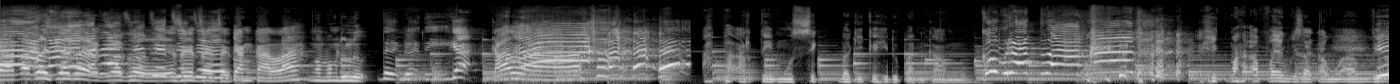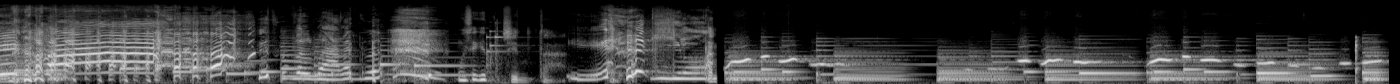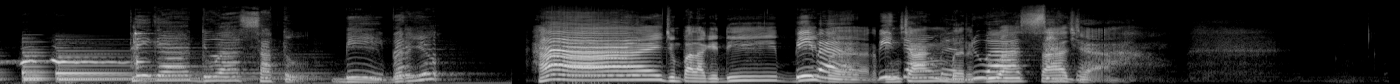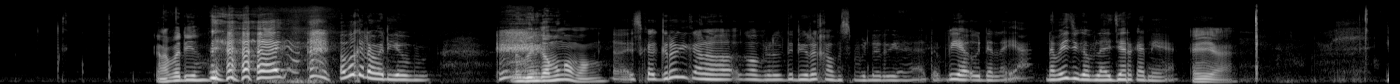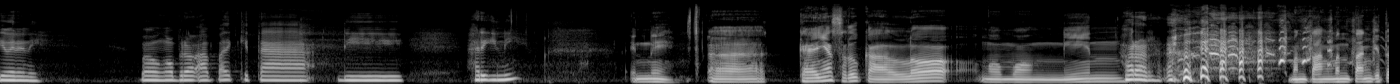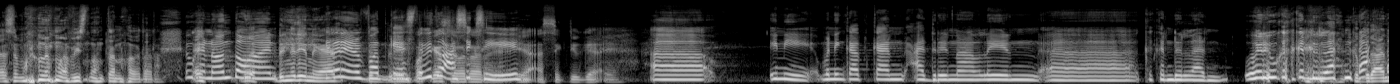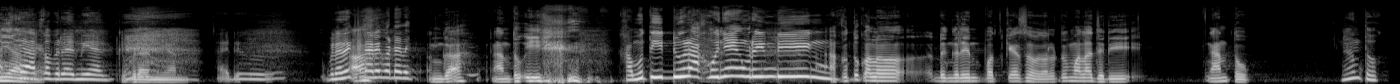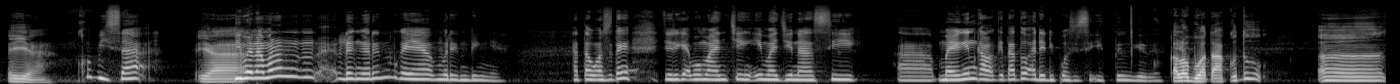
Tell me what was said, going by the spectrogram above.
enggak, aku aku aku aku. Yang kalah ngomong dulu. Tuh, dua, tiga. Kalah. Apa arti musik bagi kehidupan kamu? Kok berat banget? Hikmah apa yang bisa kamu ambil? Sebel banget gue. Musik itu. Cinta. Iya, Gila. Dua, satu. Biber yuk. Hai, jumpa lagi di Biber, Biber, bincang bincang berdua berdua saja. Kenapa diam? Kamu kenapa diam? Nungguin kamu ngomong. Eh, Suka grogi kalau ngobrol itu direkam sebenarnya. Tapi ya udahlah ya. Namanya juga belajar kan ya. Iya. Gimana nih? Mau ngobrol apa kita di hari ini? Ini eh, kayaknya seru kalau ngomongin Horor. mentang-mentang kita semalam habis nonton horor. Bukan nonton. bu- Dengerin ya. Kita dengerin podcast, tapi itu asik horor sih. Ya. ya asik juga ya. Eh, ini meningkatkan adrenalin eh, kekendelan. Waduh kekendelan. Keberanian ya, ya. keberanian. Keberanian. Aduh. Menarik, Ah. menarik, menarik. Enggak, ngantui. Kamu tidur, akunya yang merinding. Aku tuh kalau dengerin podcast horor tuh malah jadi ngantuk. Ngantuk. Iya. Kok bisa? Ya. Di mana-mana dengerin bukannya merinding ya? Atau maksudnya jadi kayak memancing imajinasi eh, bayangin kalau kita tuh ada di posisi itu gitu. Kalau buat aku tuh eh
